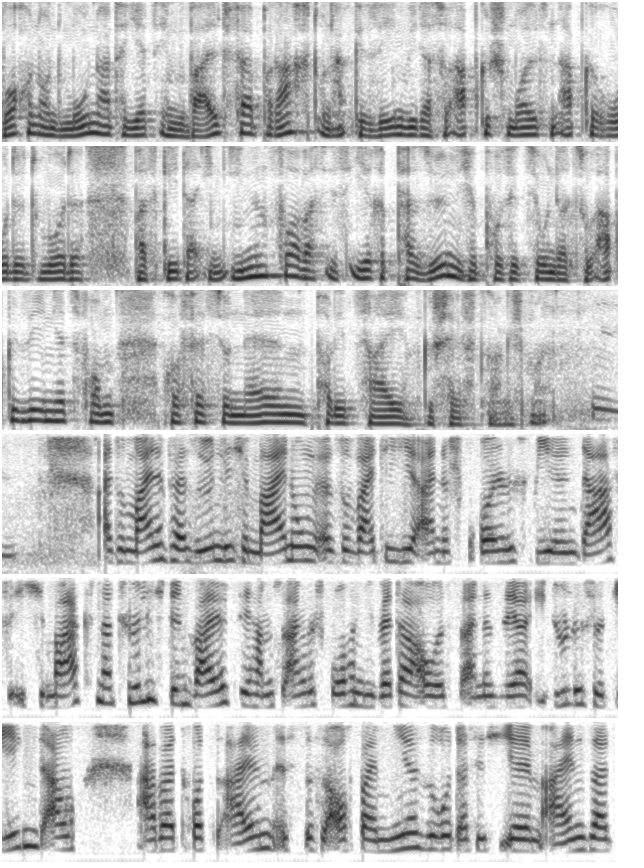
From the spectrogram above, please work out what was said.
Wochen und Monate jetzt im Wald verbracht und gesehen, wie das so abgeschmolzen, abgerodet wurde. Was geht da in Ihnen vor? Was ist Ihre persönliche Position dazu, abgesehen jetzt vom professionellen Polizeigeschäft, sage ich mal? Also meine persönliche Meinung, äh, soweit ich hier eine Spreu spielen darf, ich mag natürlich den Wald. Sie haben es angesprochen, die Wetterau ist eine sehr idyllische Gegend auch. Aber trotz allem ist es auch bei mir so, dass ich hier im Einsatz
